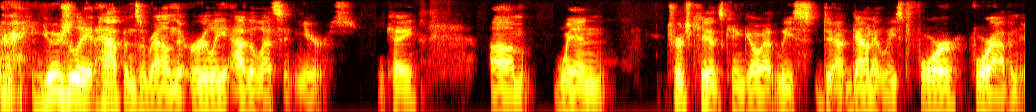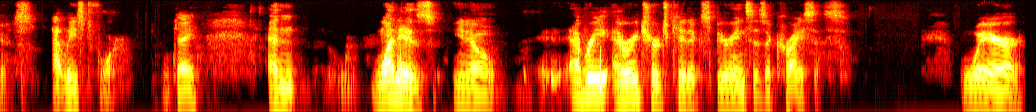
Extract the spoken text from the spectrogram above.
usually it happens around the early adolescent years, okay? Um, when church kids can go at least down at least four four avenues, at least four, okay? And one is, you know, every every church kid experiences a crisis where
